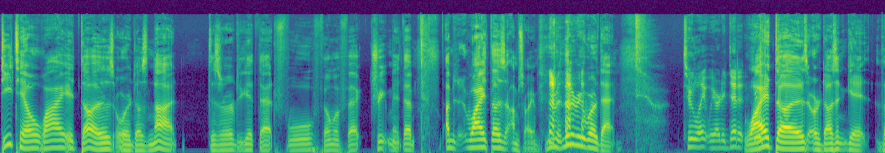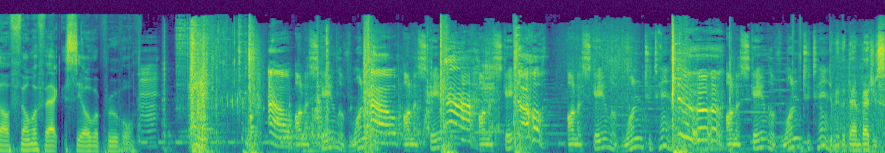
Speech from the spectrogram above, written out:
detail why it does or does not deserve to get that full film effect treatment. That um, why it does. I'm sorry. Let me, let me reword that. Too late. We already did it. Why it does or doesn't get the film effect seal of approval. Ow. On a scale of one. Ow. On a scale. Ah. On a scale. No. On a scale of one to ten. Ugh. on a scale of one to ten. Give me the damn veggies.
